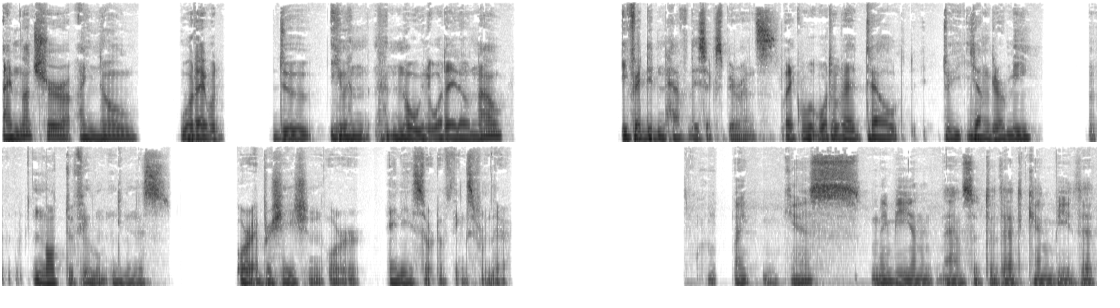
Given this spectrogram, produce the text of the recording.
I'm not sure I know what I would do, even knowing what I don't know, if I didn't have this experience. Like, what, would I tell to younger me not to feel neediness or appreciation or any sort of things from there? I guess maybe an answer to that can be that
